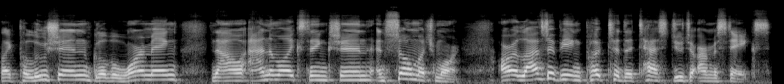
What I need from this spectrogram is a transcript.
like pollution, global warming, now animal extinction, and so much more. Our lives are being put to the test due to our mistakes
